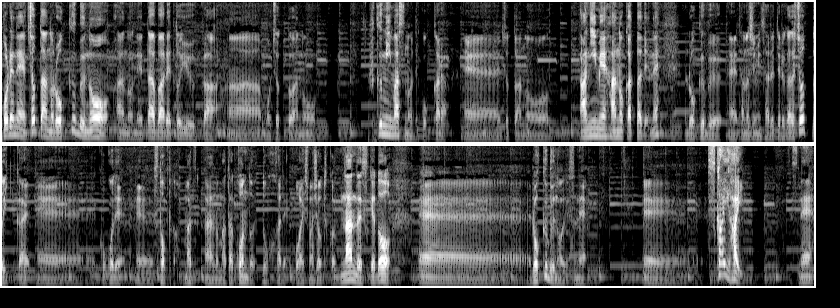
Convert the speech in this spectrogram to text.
これね、ちょっとあの6部のあのネタバレというか、あもうちょっとあの、含みますので、ここから。えー、ちょっとあのアニメ派の方でね、6部、えー、楽しみにされてる方、ちょっと一回、えー、ここで、えー、ストップと。まず、あの、また今度どこかでお会いしましょうということなんですけど、えー、6部のですね、えー、スカイハイですね。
